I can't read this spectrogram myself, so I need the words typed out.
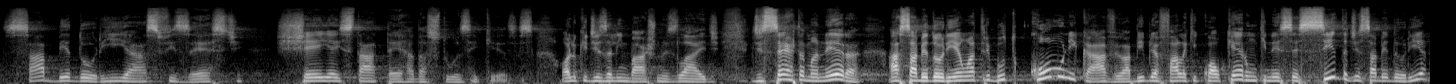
sabedoria as fizeste cheia está a terra das tuas riquezas. Olha o que diz ali embaixo no slide. De certa maneira, a sabedoria é um atributo comunicável. A Bíblia fala que qualquer um que necessita de sabedoria,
